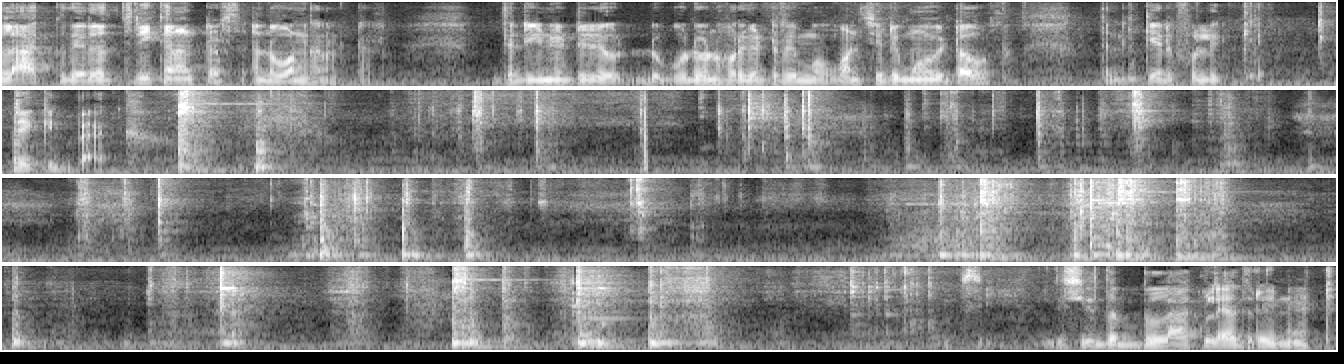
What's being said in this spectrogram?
black there are three connectors and one connector. That you need to don't forget to remove. Once you remove it out then carefully take it back this is the black laser unit.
